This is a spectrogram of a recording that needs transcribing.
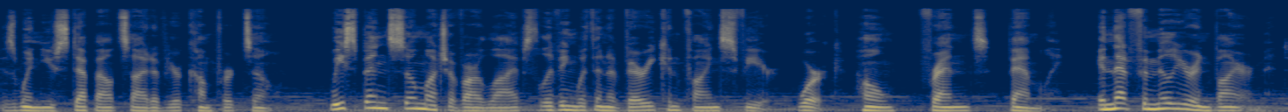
is when you step outside of your comfort zone. We spend so much of our lives living within a very confined sphere work, home, friends, family. In that familiar environment,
